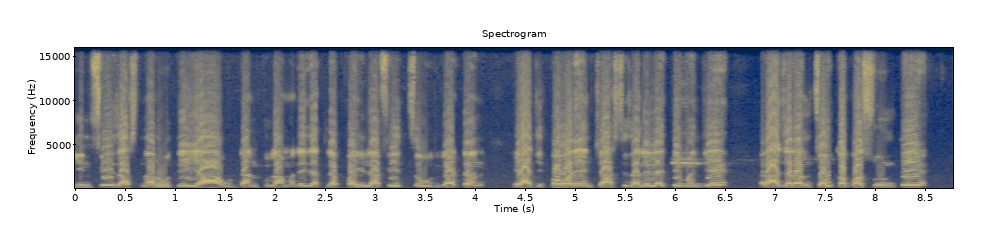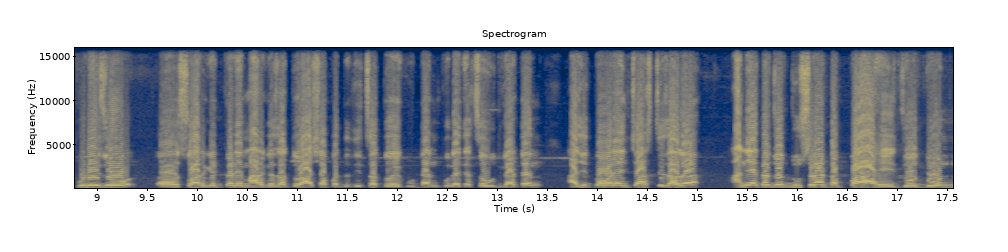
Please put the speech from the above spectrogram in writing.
तीन फेज असणार होते या उड्डाण पुलामध्ये. ज्यातल्या पहिल्या फेजचं उद्घाटन हे अजित पवार यांच्या हस्ते झालेलं आहे. ते म्हणजे राजाराम चौकापासून ते पुढे जो स्वारगेटकडे मार्ग जातो. अशा पद्धतीचा तो एक उड्डाण पूल आहे. त्याचं उद्घाटन अजित पवार यांच्या हस्ते झालं. आणि आता जो दुसरा टप्पा आहे जो दोन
